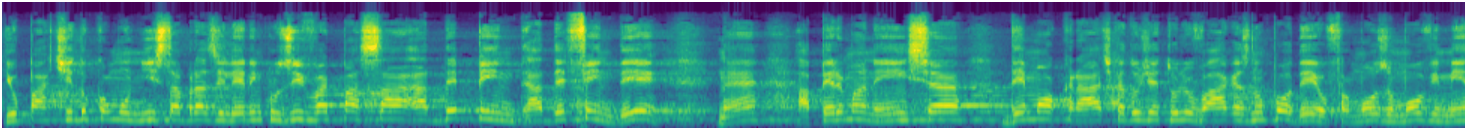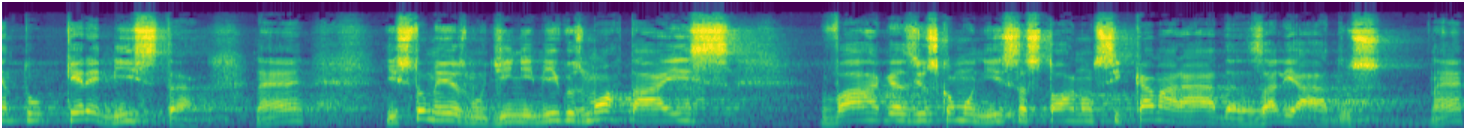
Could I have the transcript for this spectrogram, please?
E o Partido Comunista Brasileiro, inclusive, vai passar a, a defender né, a permanência democrática do Getúlio Vargas no poder, o famoso movimento queremista. Né? Isto mesmo, de inimigos mortais, Vargas e os comunistas tornam-se camaradas, aliados. Né?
